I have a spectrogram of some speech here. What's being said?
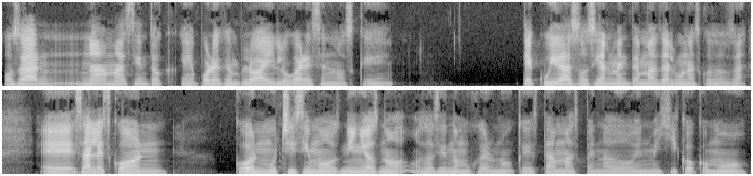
O sea, nada más siento que, por ejemplo, hay lugares en los que te cuidas socialmente más de algunas cosas. O sea, eh, sales con con muchísimos niños, ¿no? O sea, siendo mujer, ¿no? Que está más penado en México como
